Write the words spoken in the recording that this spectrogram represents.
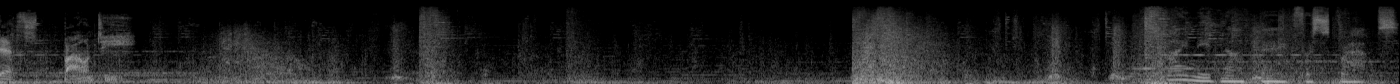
Death's bounty. I need not beg for scraps.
